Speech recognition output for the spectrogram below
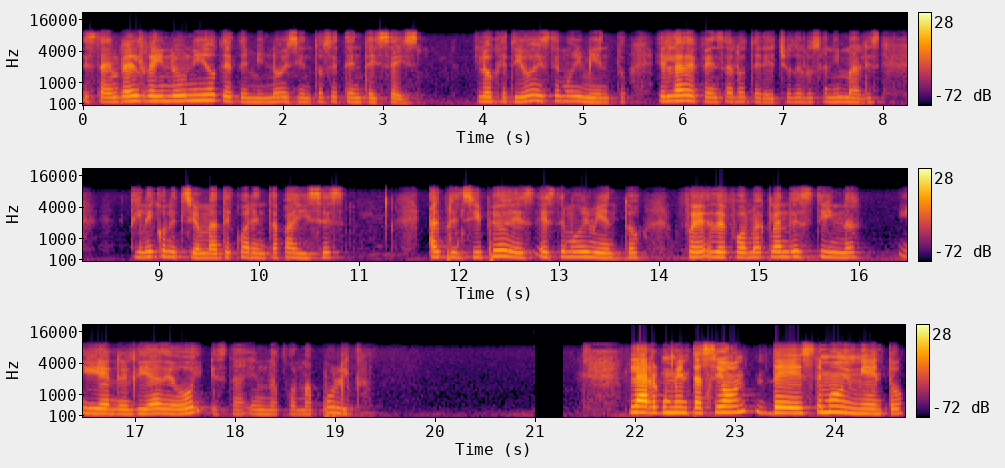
está en el Reino Unido desde 1976. El objetivo de este movimiento es la defensa de los derechos de los animales. Tiene conexión más de 40 países. Al principio de este movimiento fue de forma clandestina y en el día de hoy está en una forma pública. La argumentación de este movimiento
